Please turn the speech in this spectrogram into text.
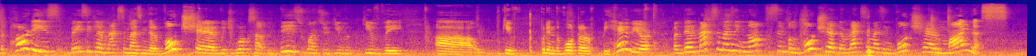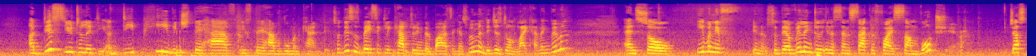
The parties basically are maximizing their vote share, which works out this once you give give the uh, give put in the voter behavior. But they're maximizing not the simple vote share; they're maximizing vote share minus a disutility, a DP, which they have if they have a woman candidate. So this is basically capturing their bias against women. They just don't like having women, and so even if you know, so they're willing to, in a sense, sacrifice some vote share just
